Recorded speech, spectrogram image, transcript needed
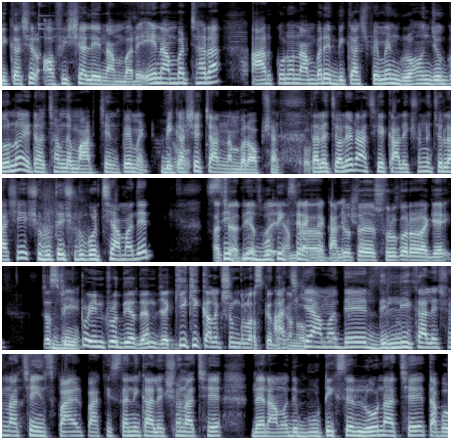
বিকাশের অফিসিয়াল এই নাম্বারে। এই নাম্বার ছাড়া আর কোনো নাম্বারে বিকাশ পেমেন্ট গ্রহণযোগ্য নয়। এটা হচ্ছে আমাদের মার্চেন্ট পেমেন্ট বিকাশের চার নাম্বার অপশন। তাহলে চলেন আজকে কালেকশনে চলে আসি। শুরুতেই শুরু করছি আমাদের আচ্ছা বুটিক্স এর একটা কালেকশন শুরু করার আগে জাস্ট একটু ইন্ট্রো দিয়ে দেন যে কি কি কালেকশনগুলো আজকে দেখানো আজকে আমাদের দিল্লি কালেকশন আছে ইন্সপায়ার পাকিস্তানি কালেকশন আছে দেন আমাদের বুটিক্স এর লোন আছে তারপর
